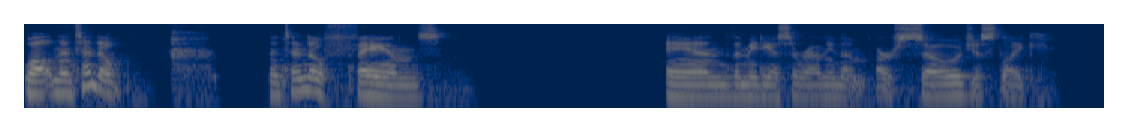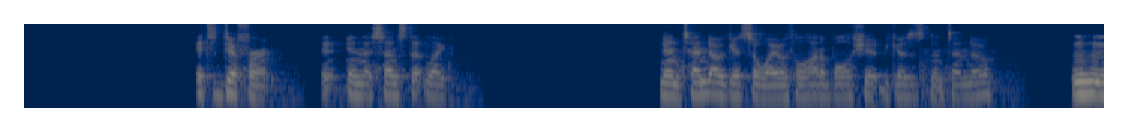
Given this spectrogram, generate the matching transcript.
well, Nintendo, Nintendo fans, and the media surrounding them are so just like it's different in, the sense that like Nintendo gets away with a lot of bullshit because it's Nintendo, hmm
